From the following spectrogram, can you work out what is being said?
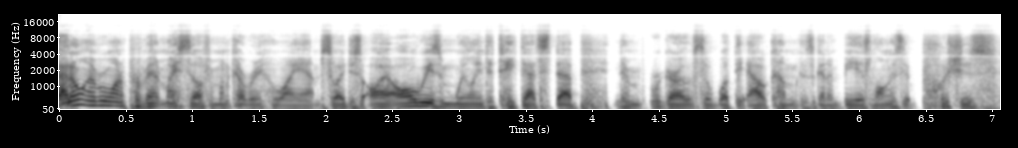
I don't ever want to prevent myself from uncovering who I am. So I just I always am willing to take that step regardless of what the outcome is going to be as long as it pushes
